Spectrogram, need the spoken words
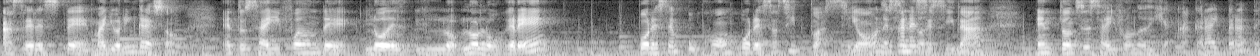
hacer este mayor ingreso, entonces ahí fue donde lo, lo, logré por ese empujón, por esa situación, esa, necesidad. Entonces ahí fue donde dije, ah, caray, espérate.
